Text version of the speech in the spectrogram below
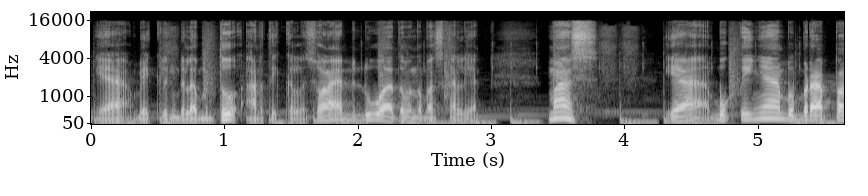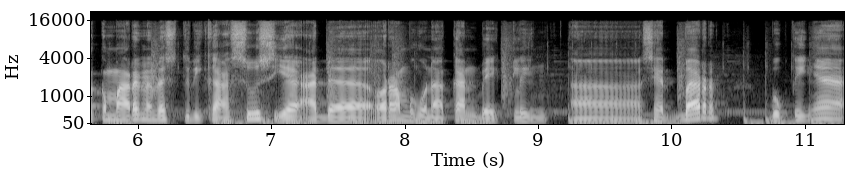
Ya backlink dalam bentuk artikel. Soalnya ada dua teman-teman sekalian. Mas ya buktinya beberapa kemarin ada studi kasus ya ada orang menggunakan backlink uh, setbar buktinya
